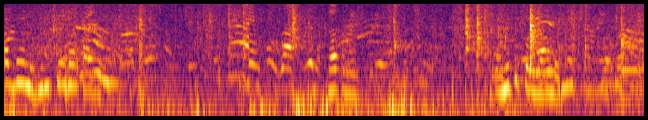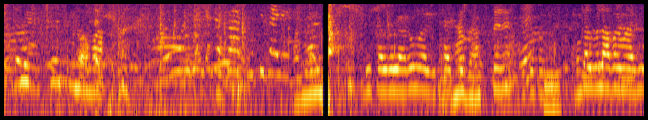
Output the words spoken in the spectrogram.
Laguna, não tem batalha. Não, também. বিকালবেলা আরও মারবি বিকালবেলা আবার মারবি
